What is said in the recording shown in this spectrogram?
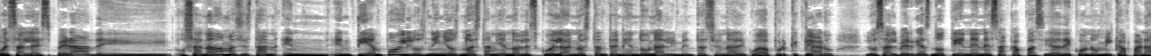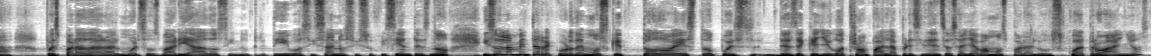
pues a la espera de, o sea, nada más están en, en, tiempo y los niños no están yendo a la escuela, no están teniendo una alimentación adecuada porque claro, los albergues no tienen esa capacidad económica para, pues para dar almuerzos variados y nutritivos y sanos y suficientes, ¿no? Y solamente recordemos que todo esto, pues desde que llegó Trump a la presidencia, o sea, ya vamos para los cuatro años,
